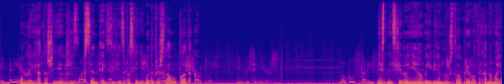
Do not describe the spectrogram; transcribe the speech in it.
Во многих отношениях жизнь в Сен-Экзиле за последние годы пришла в упадок. Местные исследования выявили множество природных аномалий.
